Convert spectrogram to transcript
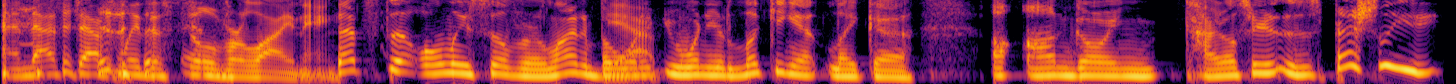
and that's definitely the silver lining. That's the only silver lining. But Yeah. when, when you're looking at like a, a ongoing title series, especially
